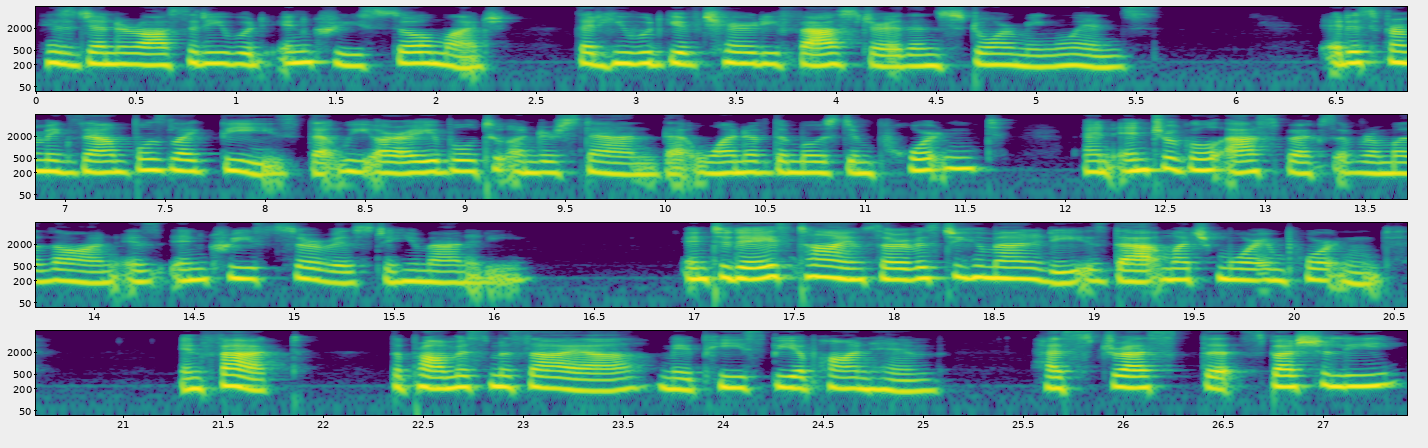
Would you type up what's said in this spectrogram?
his generosity would increase so much that he would give charity faster than storming winds. It is from examples like these that we are able to understand that one of the most important and integral aspects of Ramadan is increased service to humanity. In today's time, service to humanity is that much more important. In fact, the promised Messiah, may peace be upon him, has stressed that, especially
